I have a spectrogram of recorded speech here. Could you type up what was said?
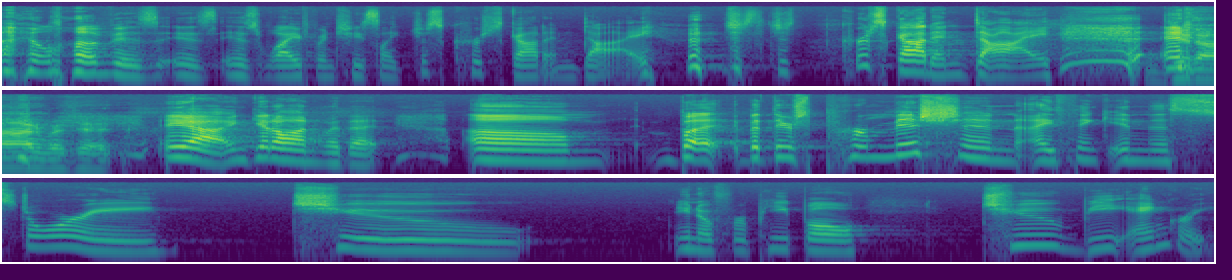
I love his, his his wife when she's like, "Just curse God and die, just just curse God and die." Get on with it. yeah, and get on with it. Um, but but there's permission, I think, in this story to, you know, for people to be angry.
